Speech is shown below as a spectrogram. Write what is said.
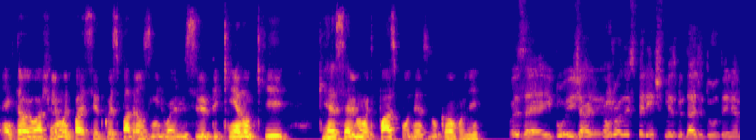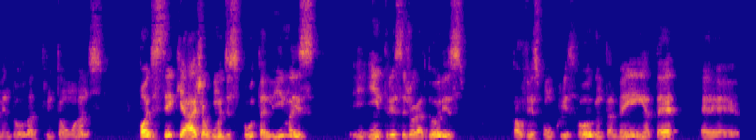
É, então, eu acho ele muito parecido com esse padrãozinho de wide receiver pequeno que, que recebe muito passe por dentro do campo ali. Pois é, e, já é um jogador experiente, mesma idade do Daniel Amendola, 31 anos. Pode ser que haja alguma disputa ali, mas entre esses jogadores, talvez com o Chris Hogan também, até é,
